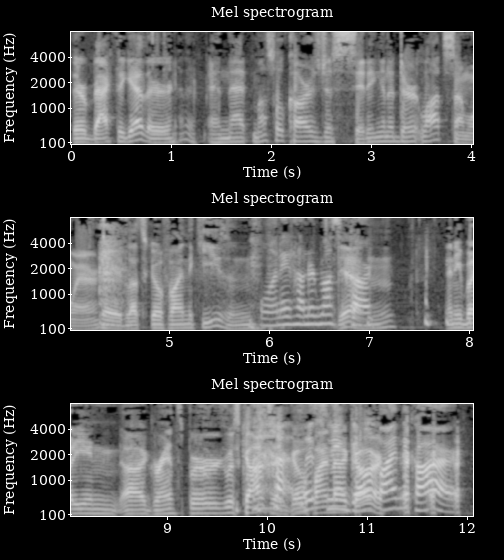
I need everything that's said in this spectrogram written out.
they're back together. together. And that muscle car is just sitting in a dirt lot somewhere. Hey, let's go find the keys and One eight hundred muscle yeah. car. mhm. Anybody in uh, Grantsburg, Wisconsin, go find Listening, that go car. Go find the car.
